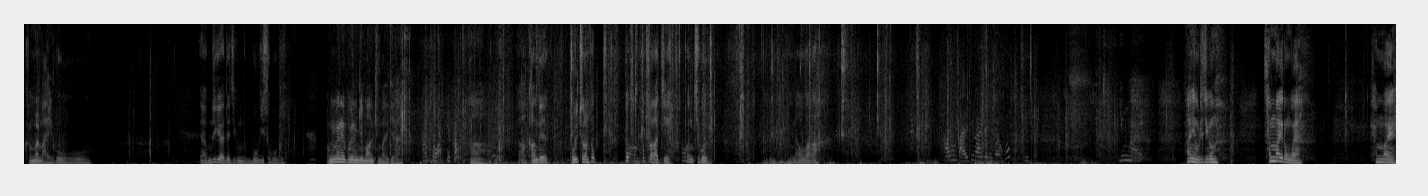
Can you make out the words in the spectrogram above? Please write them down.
그런 말 말고. 야, 움직여야 돼, 지금. 목이 있어, 목이. 정면에 보이는 게 마운틴 바이크야. 아저 앞에서? 아, 아 가운데 볼처럼 쏙, 쏙, 쏙 들어갔지. 어. 펀치볼. 이 나무 봐라. 다음 말디 가야 되는 거라고? 6마일? 아니, 우리 지금 3마일 온 거야. 3마일.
